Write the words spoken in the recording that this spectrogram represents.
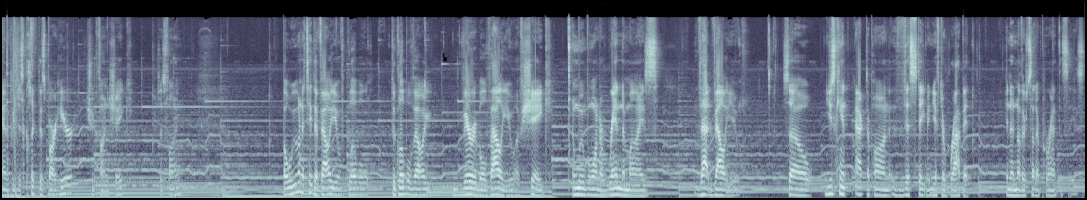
And if we just click this bar here, it should find shake, which is fine. But we want to take the value of global, the global value, variable value of shake, and we want to randomize that value. So you just can't act upon this statement. You have to wrap it in another set of parentheses.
